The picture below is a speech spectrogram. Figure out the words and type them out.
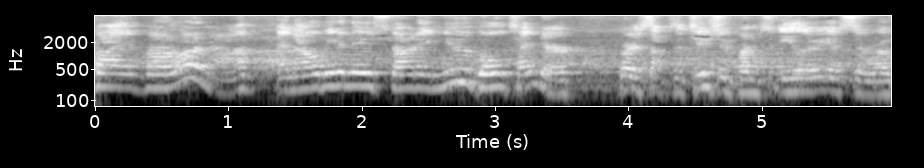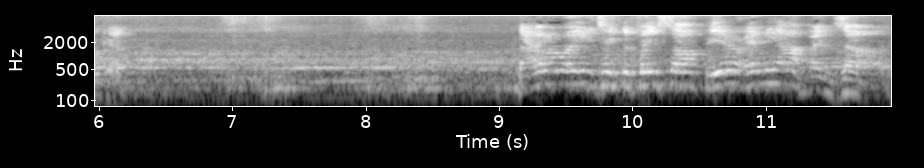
by Varlamov. And that will be the new starting new goaltender for a substitution from Ilya Sorokin. Now they're ready to take the face-off here in the offense zone.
